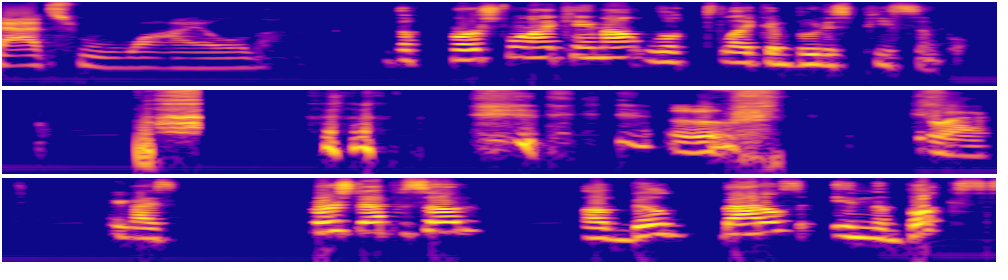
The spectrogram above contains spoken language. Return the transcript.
That's wild. The first one I came out looked like a Buddhist peace symbol. Oof. Anyway, hey guys, first episode of Build Battles in the books.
